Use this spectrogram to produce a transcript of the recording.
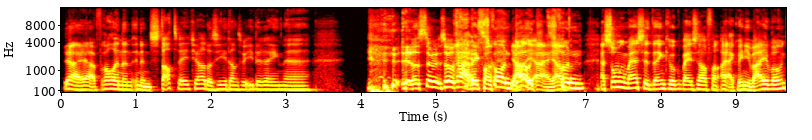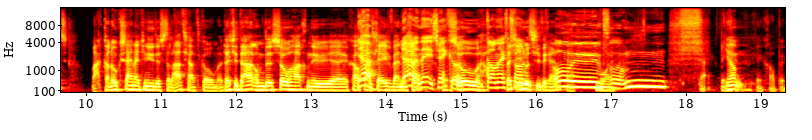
Ja, ja, vooral in een, in een stad, weet je wel. Dan zie je dan zo iedereen... eh, dat is zo, zo raar. het Ik is van, gewoon ja, dood. Ja, Het is ja, gewoon- En sommige mensen denken ook bij jezelf van... Oh ja, ik weet niet waar je woont... Maar het kan ook zijn dat je nu dus te laat gaat komen. Dat je daarom dus zo hard nu eh gas aan het geven bent. Ja, zo. nee, zeker. Zo kan echt dat je iemand ziet rennen. Ja, mm. Ja, vind, Ja. Ik, vind ik grappig.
